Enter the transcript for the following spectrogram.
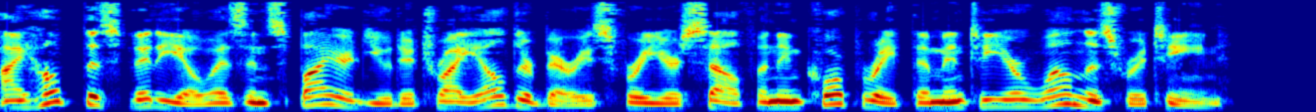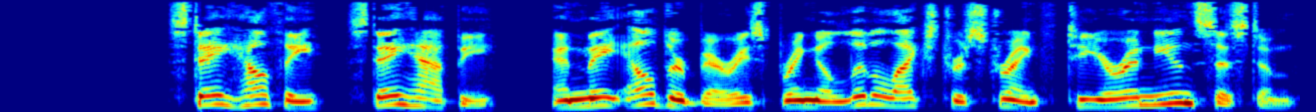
I hope this video has inspired you to try elderberries for yourself and incorporate them into your wellness routine. Stay healthy, stay happy, and may elderberries bring a little extra strength to your immune system.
